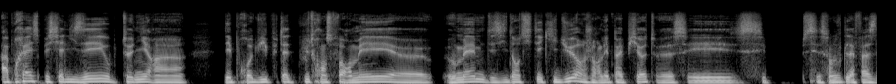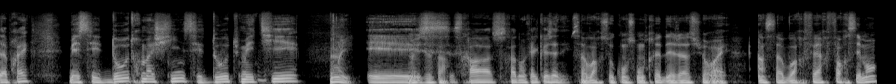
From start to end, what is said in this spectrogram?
Après, spécialiser, obtenir un, des produits peut-être plus transformés, euh, ou même des identités qui durent, genre les papillotes, euh, c'est c'est sans doute la phase d'après, mais c'est d'autres machines, c'est d'autres métiers, Oui. et Oui, ce sera ce sera dans quelques années. Savoir se concentrer déjà sur Ouais. un savoir-faire forcément.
